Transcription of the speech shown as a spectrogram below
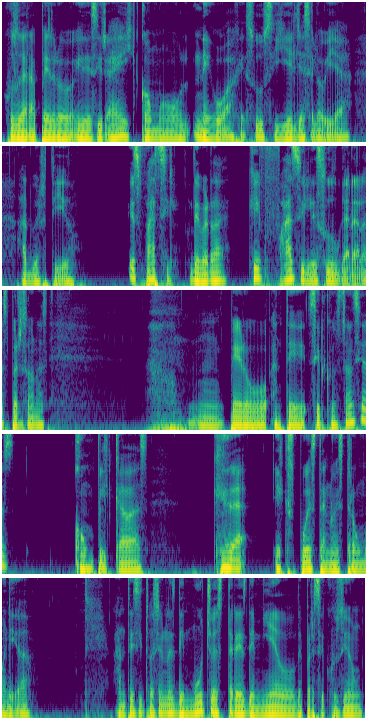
juzgar a Pedro y decir, ay, cómo negó a Jesús y él ya se lo había advertido. Es fácil, de verdad, qué fácil es juzgar a las personas. Mm, pero ante circunstancias complicadas queda expuesta nuestra humanidad ante situaciones de mucho estrés, de miedo, de persecución,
